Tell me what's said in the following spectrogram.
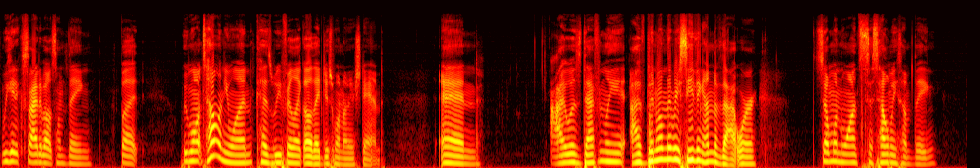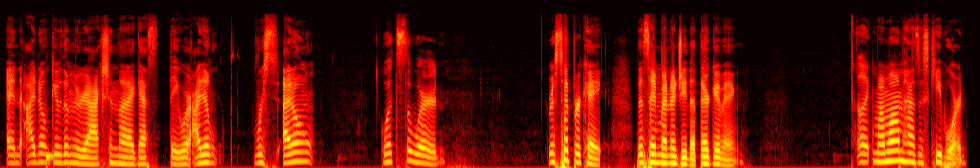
we get excited about something but we won't tell anyone cuz we feel like oh they just won't understand. And I was definitely I've been on the receiving end of that where someone wants to tell me something and I don't give them the reaction that I guess they were I don't I don't what's the word reciprocate the same energy that they're giving. Like my mom has this keyboard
